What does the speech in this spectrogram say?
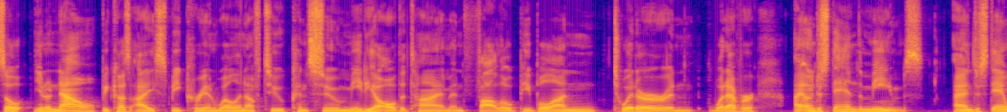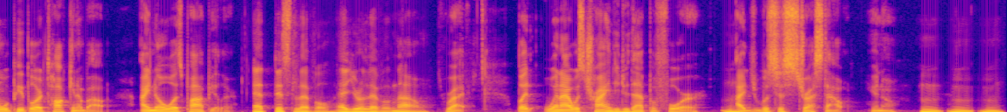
so, you know, now because I speak Korean well enough to consume media all the time and follow people on Twitter and whatever, I understand the memes. I understand what people are talking about. I know what's popular. at this level, at your level now. Right. But when I was trying to do that before, mm-hmm. I was just stressed out, you know? Mm, mm, mm.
